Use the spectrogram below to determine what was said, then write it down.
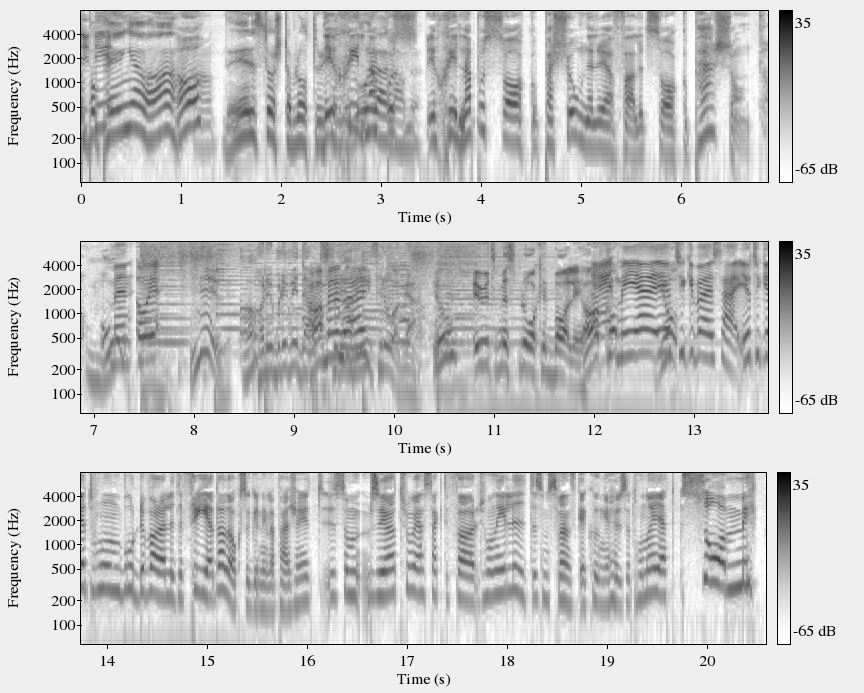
det- på det- pengar va? Ja, Det är det största brottet du det är, kan det skillnad på, landet. det är skillnad på sak och person, eller i det här fallet sak och Persson. Men, och jag, Nu har det blivit Ja, dags här- ny fråga. Jo. Ut med språket Bali. Ja, Nej, kom. men jag, Jo. jag tycker bara så här, jag tycker att hon borde vara lite fredad också Gunilla Persson. Jag- Som, så jag tror jag har sagt det förut, hon är lite som svenska kungahuset. Hon har gett så mycket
